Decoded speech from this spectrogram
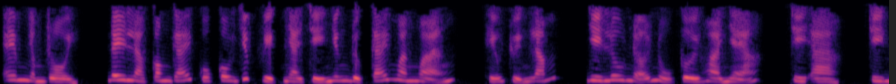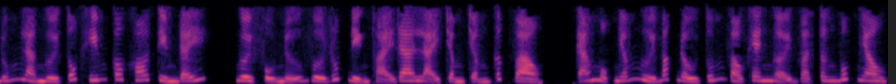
em nhầm rồi, đây là con gái của cô giúp việc nhà chị nhưng được cái ngoan ngoãn, hiểu chuyện lắm, dì lưu nở nụ cười hòa nhã, chị à, chị đúng là người tốt hiếm có khó tìm đấy. Người phụ nữ vừa rút điện thoại ra lại chậm chậm cất vào, cả một nhóm người bắt đầu túm vào khen ngợi và tân bút nhau,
